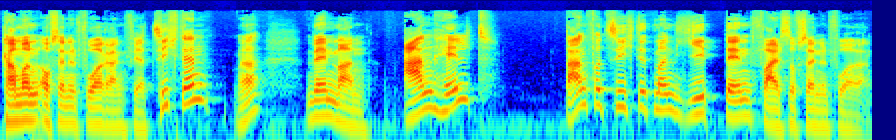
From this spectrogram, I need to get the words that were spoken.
kann man auf seinen Vorrang verzichten. Ja? Wenn man anhält, dann verzichtet man jedenfalls auf seinen Vorrang.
